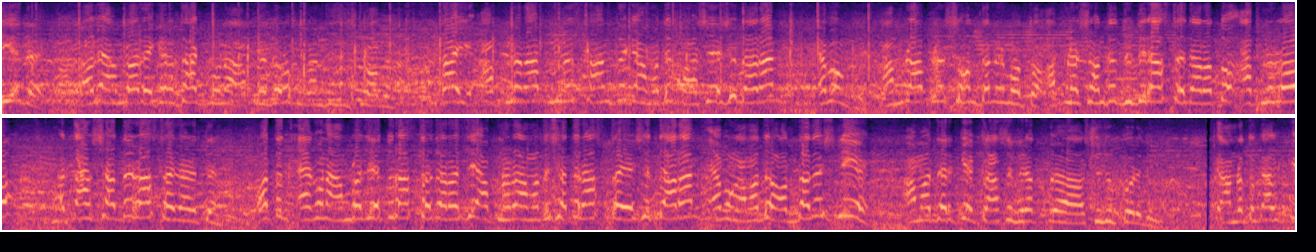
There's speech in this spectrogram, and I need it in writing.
দিয়ে দেয় তাহলে আমরা আর এখানে থাকব না আপনাদেরও ভোগান্তি সৃষ্টি হবে না। তাই আপনারা আপনার স্থান থেকে আমাদের পাশে এসে দাঁড়ান এবং আমরা আপনার সন্তানের মতো আপনার সন্তান যদি রাস্তায় দাঁড়াতো আপনারাও তার সাথে রাস্তায় দাঁড়াতেন। অর্থাৎ এখন আমরা যেহেতু রাস্তায় দাঁড়াচ্ছি আপনারা আমাদের সাথে রাস্তায় এসে দাঁড়ান এবং আমাদের অধ্যাদেশ নিয়ে আমাদেরকে ক্লাসে আহ, সুযোগ করে দিন। আমরা তো কালকে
